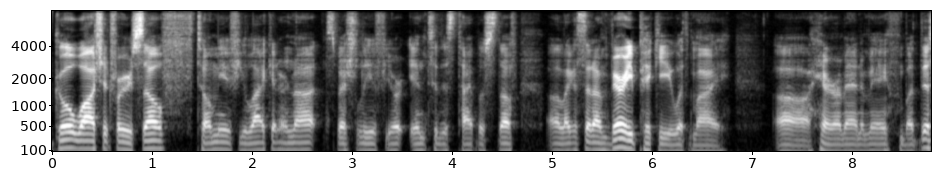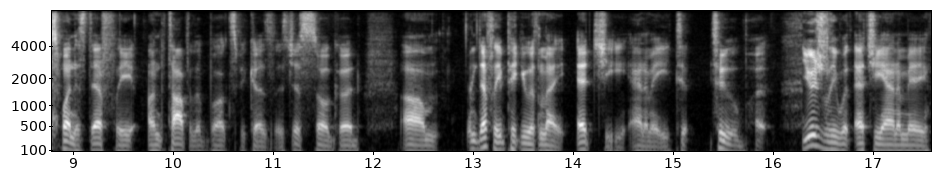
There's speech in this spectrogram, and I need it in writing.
go watch it for yourself. Tell me if you like it or not, especially if you're into this type of stuff. Uh, like I said, I'm very picky with my uh, harem anime, but this one is definitely on the top of the books because it's just so good. Um, I'm definitely picky with my ecchi anime t- too, but usually with ecchi anime,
